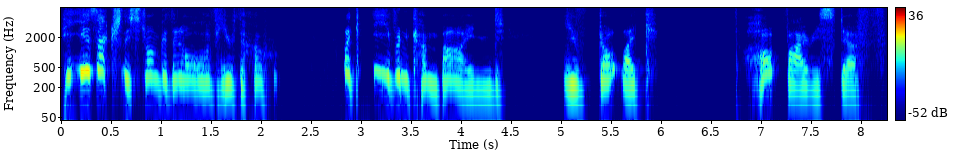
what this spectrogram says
He is actually stronger than all of you, though. Like even combined, you've got like hot fiery stuff,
